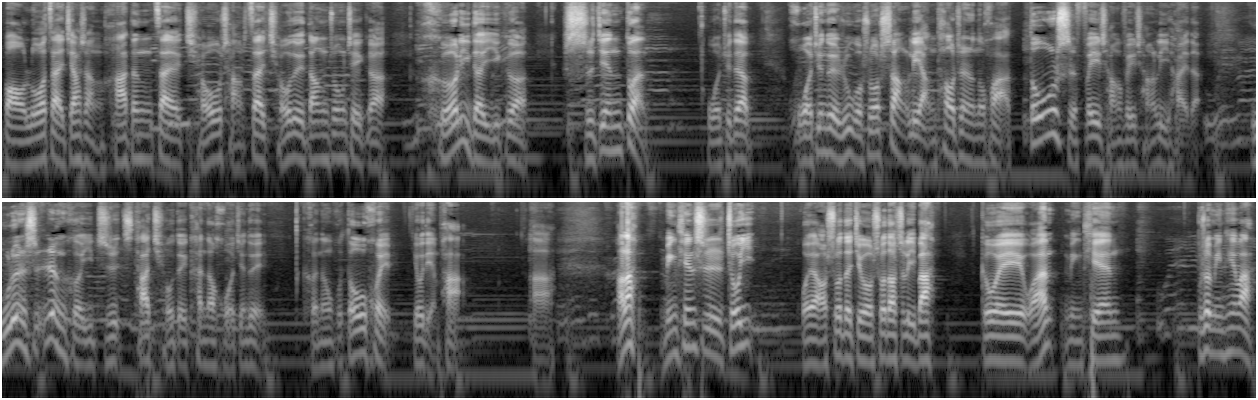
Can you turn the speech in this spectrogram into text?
保罗，再加上哈登在球场、在球队当中这个合力的一个时间段，我觉得火箭队如果说上两套阵容的话，都是非常非常厉害的。无论是任何一支其他球队看到火箭队，可能都会有点怕啊。好了，明天是周一，我要说的就说到这里吧。各位晚安，明天不说明天吧，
